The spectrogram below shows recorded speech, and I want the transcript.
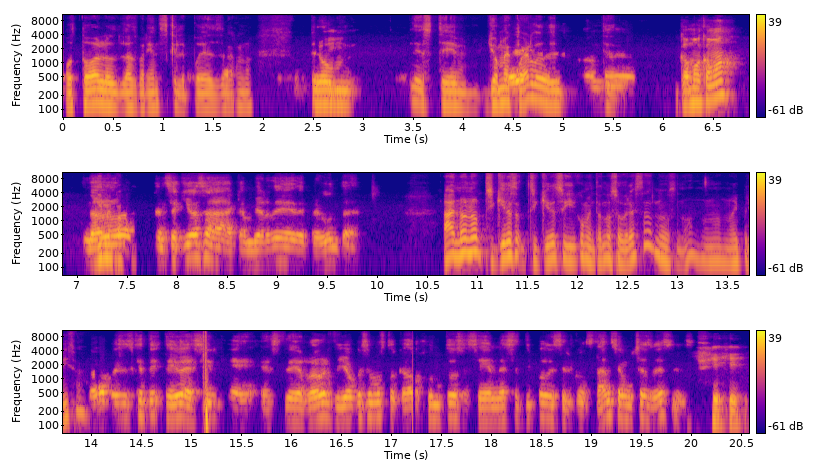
o, todas las variantes que le puedes dar, ¿no? Pero, este, yo me acuerdo de... ¿Cómo, cómo? No, no, pensé que ibas a cambiar de, de pregunta. Ah, no, no, si quieres, si quieres seguir comentando sobre esto, no, no, no, hay prisa. No, pues es que te, iba a decir que este, Robert y yo pues hemos tocado juntos así en ese tipo de circunstancias muchas veces. Sí.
